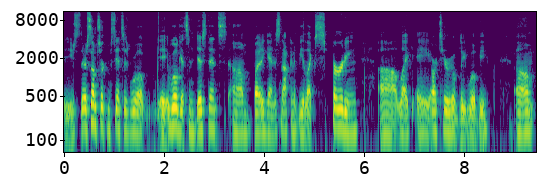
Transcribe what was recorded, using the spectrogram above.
there's some circumstances where it will get some distance, um, but again, it's not going to be like spurting uh, like a arterial bleed will be. Um,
